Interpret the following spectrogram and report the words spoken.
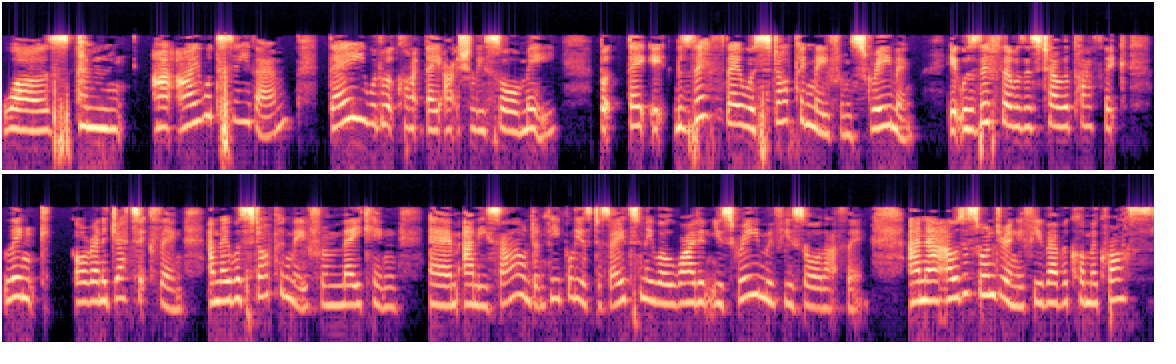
was um, I, I would see them. They would look like they actually saw me, but they it was as if they were stopping me from screaming. It was as if there was this telepathic link or energetic thing, and they were stopping me from making um, any sound. And people used to say to me, "Well, why didn't you scream if you saw that thing?" And uh, I was just wondering if you've ever come across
